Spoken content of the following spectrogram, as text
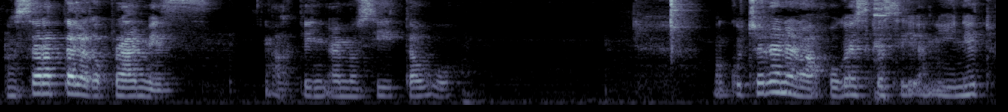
Ang sarap talaga, promise. Aking ano, sitaw, oh. Magkutsara na lang ako, guys, kasi ang init.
